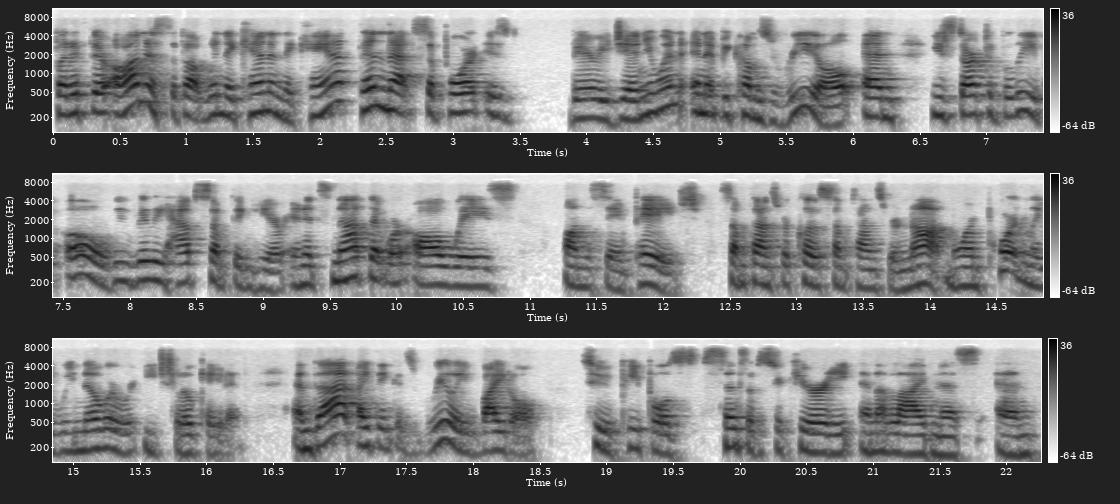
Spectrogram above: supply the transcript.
But if they're honest about when they can and they can't, then that support is very genuine and it becomes real. And you start to believe, oh, we really have something here. And it's not that we're always on the same page. Sometimes we're close, sometimes we're not. More importantly, we know where we're each located. And that I think is really vital to people's sense of security and aliveness and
